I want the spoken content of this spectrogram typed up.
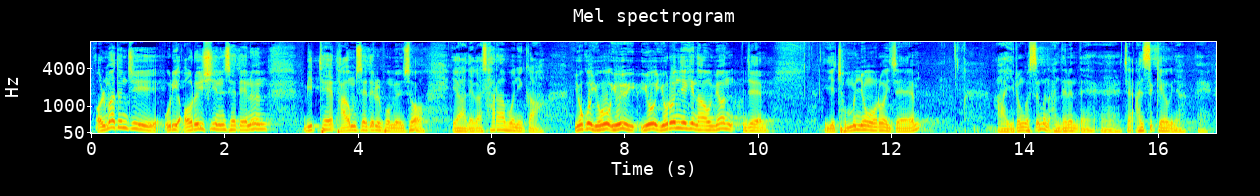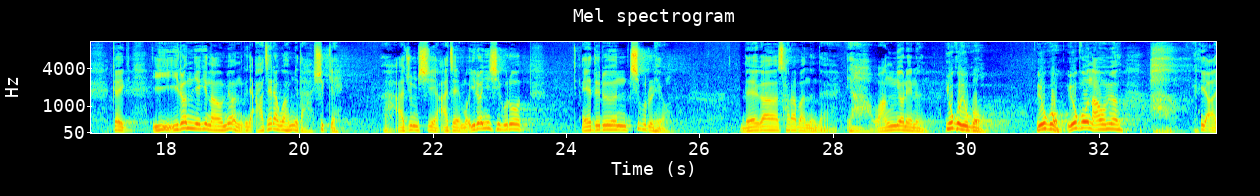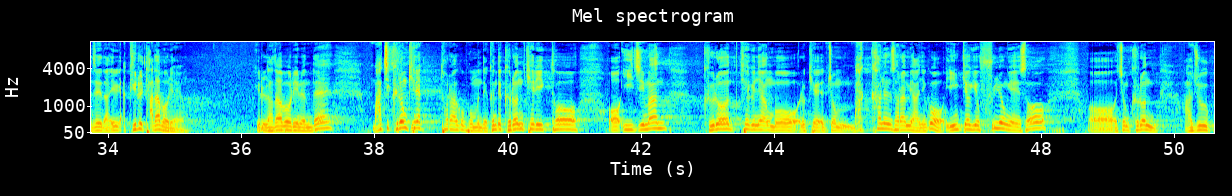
얼마든지 우리 어르신 세대는 밑에 다음 세대를 보면서 야 내가 살아보니까 요거 요 요 요 요 런 얘기 나오면 이제 이게 전문 용어로 이제 아 이런 거 쓰면 안 되는데 예, 안 쓸게요 그냥. 예. 그러니까 이 이런 얘기 나오면 그냥 아재라고 합니다 쉽게 아, 아줌씨 아재 뭐 이런 식으로 애들은 치부를 해요. 내가 살아봤는데 야 왕년에는 요거 요거 요거 요거 나오면 하, 아재다 이렇게 귀를 닫아버려요. 귀를 닫아버리는데 마치 그런 캐릭터라고 보면 돼. 근데 그런 캐릭터이지만 그렇게 그냥 뭐 이렇게 좀 막 하는 사람이 아니고 인격이 훌륭해서 어 좀 그런 아주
